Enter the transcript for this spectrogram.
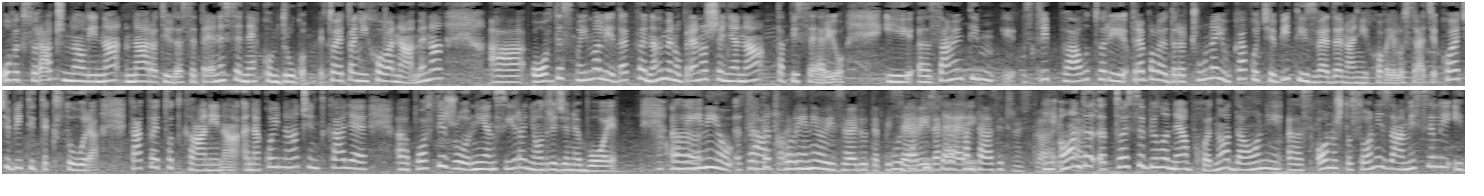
uvek su računali na narativ da se prenese nekom drugom. E, to je ta njihova namena, a ovde smo imali dakle, namenu prenošenja na tapiseriju. I samim tim strip autori trebalo je da računaju kako će biti izvedena njihova ilustracija, koja će biti tekstura, kakva je to tkanina, na koji način tkalje postižu nijansiranje određene boje. Kako liniju, crtačku liniju izvedu u tapiseriji, U dakle fantastične stvari. I onda to je sve bilo neophodno da oni ono što su oni zamislili i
